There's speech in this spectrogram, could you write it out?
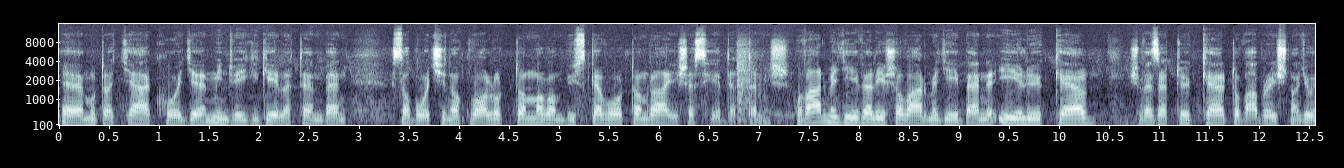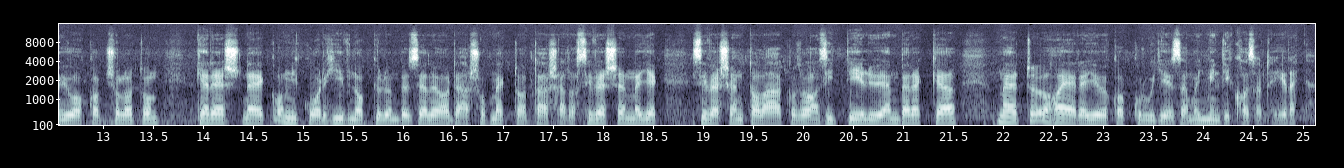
eh, mutatják, hogy mindvégig életemben Szabolcsinak vallottam magam, büszke voltam rá, és ezt hirdettem is. A Vármegyével és a Vármegyében élőkkel és vezetőkkel továbbra is nagyon jó a kapcsolatom. Keresnek, amikor hívnak különböző előadások megtartására szívesen megyek, szívesen találkozom az itt élő emberekkel, mert ha erre jövök, akkor úgy érzem, hogy mindig hazatérek.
